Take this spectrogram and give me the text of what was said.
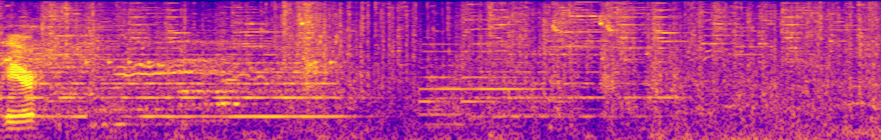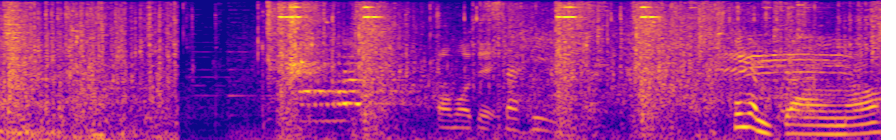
here. I think I'm dying now.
